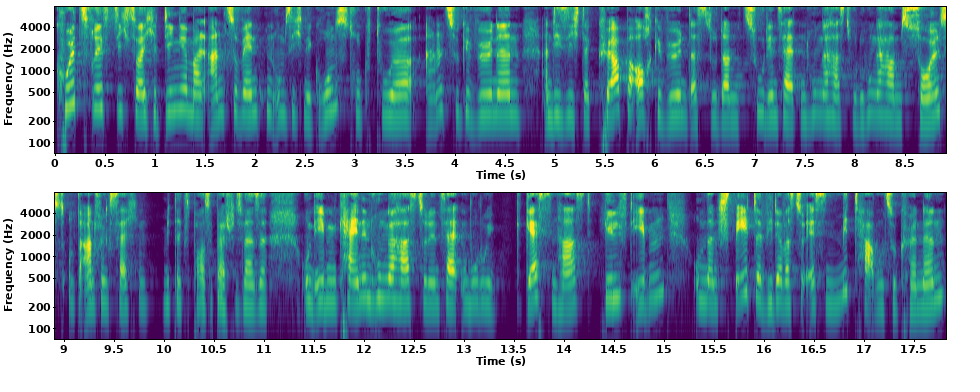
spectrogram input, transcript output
kurzfristig solche Dinge mal anzuwenden, um sich eine Grundstruktur anzugewöhnen, an die sich der Körper auch gewöhnt, dass du dann zu den Zeiten Hunger hast, wo du Hunger haben sollst, unter Anführungszeichen, Mittagspause beispielsweise, und eben keinen Hunger hast zu den Zeiten, wo du gegessen hast, hilft eben, um dann später wieder was zu essen mithaben zu können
